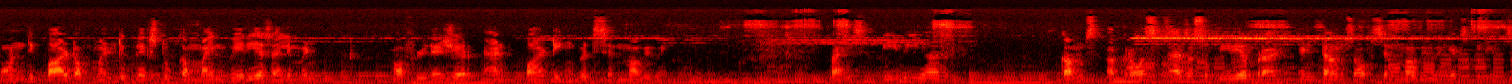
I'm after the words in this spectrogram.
on the part of multiplex to combine various elements of leisure and partying with cinema viewing. Price PVR comes across as a superior brand in terms of cinema viewing experience.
